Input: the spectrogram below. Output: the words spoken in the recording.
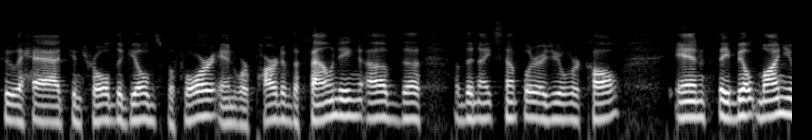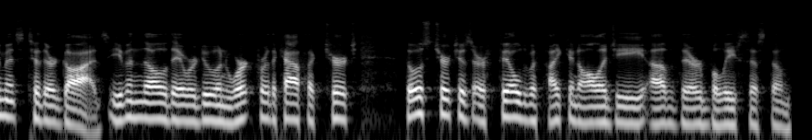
who had controlled the guilds before and were part of the founding of the of the Knights Templar as you'll recall. And they built monuments to their gods. Even though they were doing work for the Catholic Church those churches are filled with iconology of their belief system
